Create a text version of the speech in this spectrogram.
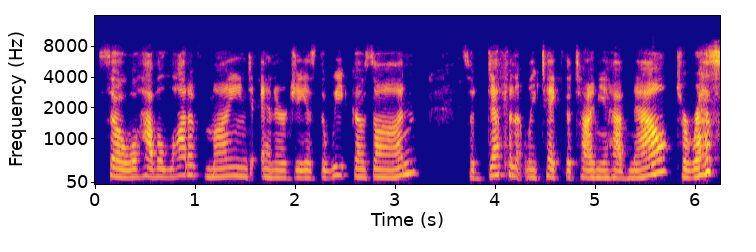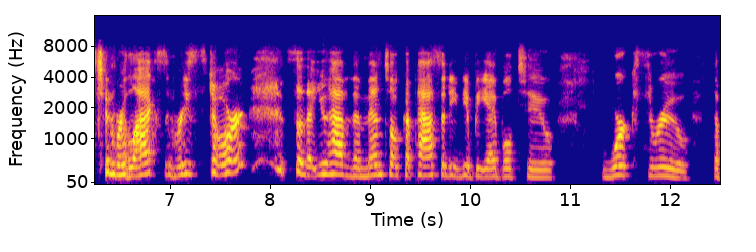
So we'll have a lot of mind energy as the week goes on. So definitely take the time you have now to rest and relax and restore so that you have the mental capacity to be able to work through the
